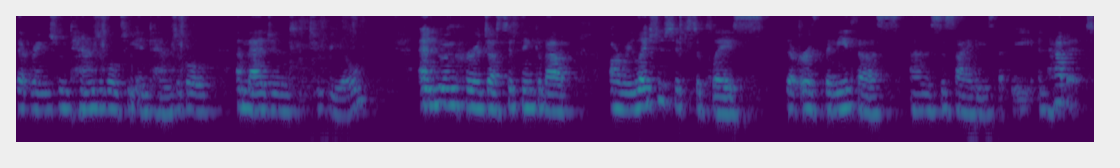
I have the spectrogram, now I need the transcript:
that range from tangible to intangible, imagined to real, and who encourage us to think about our relationships to place, the earth beneath us, and the societies that we inhabit.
